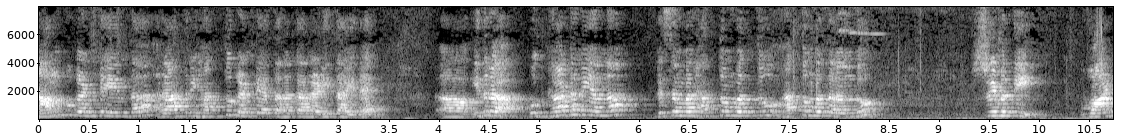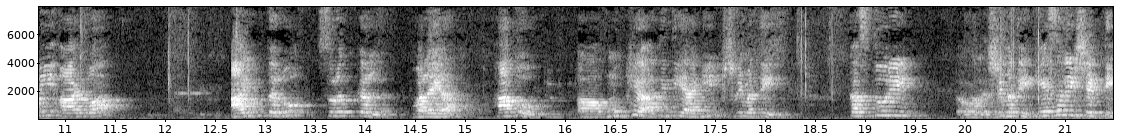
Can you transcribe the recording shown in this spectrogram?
ನಾಲ್ಕು ಗಂಟೆಯಿಂದ ರಾತ್ರಿ ಹತ್ತು ಗಂಟೆಯ ತನಕ ನಡೀತಾ ಇದೆ. ಇದರ ಉದ್ಘಾಟನೆಯನ್ನ ಡಿಸೆಂಬರ್ ಹತ್ತೊಂಬತ್ತು, ಹತ್ತೊಂಬತ್ತರಂದು ಶ್ರೀಮತಿ ವಾಣಿ ಆಳ್ವ, ಆಯುಕ್ತರು ಸುರತ್ಕಲ್ ವಲಯ ಹಾಗೂ ಮುಖ್ಯ ಅತಿಥಿಯಾಗಿ ಶ್ರೀಮತಿ ಕಸ್ತೂರಿ ಶ್ರೀಮತಿ ಕೇಸರಿ ಶೆಟ್ಟಿ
